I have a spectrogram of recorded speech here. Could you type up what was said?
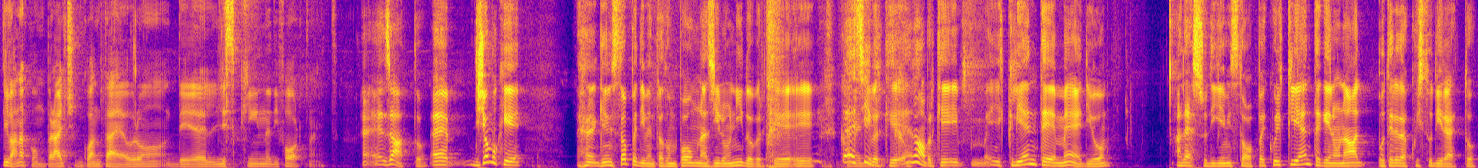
li vanno a comprare il 50 euro degli skin di Fortnite. Eh, esatto. Eh, diciamo che eh, GameStop è diventato un po' un asilo nido perché, eh, eh sì, perché, no, perché il cliente medio adesso di GameStop è quel cliente che non ha potere d'acquisto diretto,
